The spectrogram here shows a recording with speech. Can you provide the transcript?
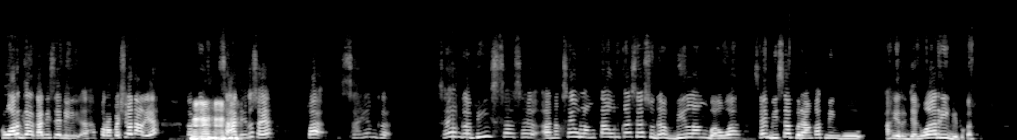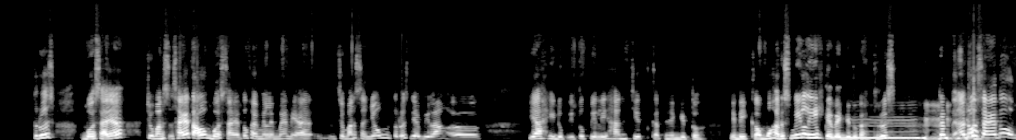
keluarga kan saya di eh, profesional ya. Tapi saat itu saya pak saya nggak saya nggak bisa. Saya anak saya ulang tahun kan. Saya sudah bilang bahwa saya bisa berangkat minggu akhir Januari gitu kan. Terus bos saya cuman saya tahu bos saya tuh family man ya cuman senyum terus dia bilang eh, ya hidup itu pilihan cheat katanya gitu. Jadi kamu harus milih katanya gitu kan. Terus ket- aduh saya tuh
